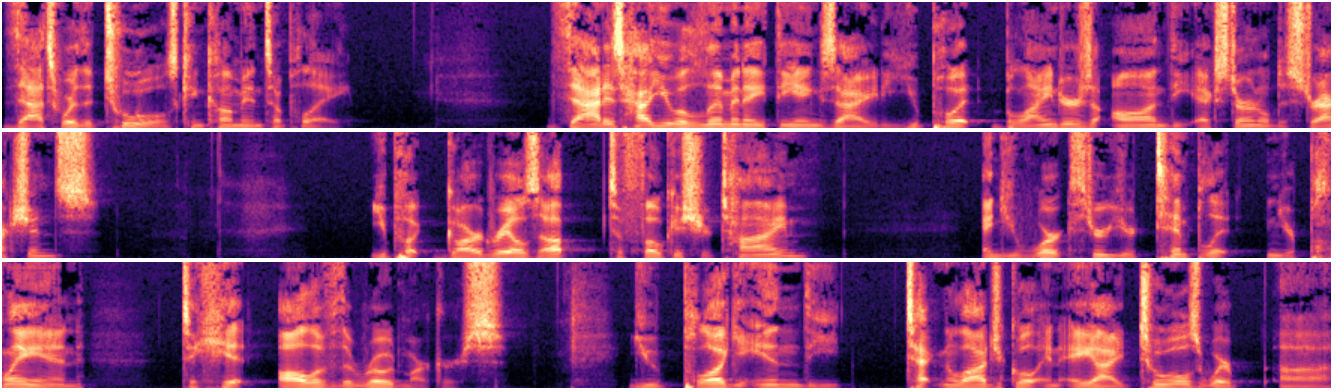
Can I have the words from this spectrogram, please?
That's where the tools can come into play. That is how you eliminate the anxiety. You put blinders on the external distractions. You put guardrails up to focus your time. And you work through your template and your plan to hit all of the road markers. You plug in the technological and AI tools where uh,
